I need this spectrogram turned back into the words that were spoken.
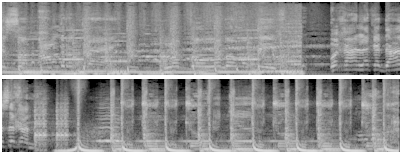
is We gaan lekker dansen, gaan mee.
